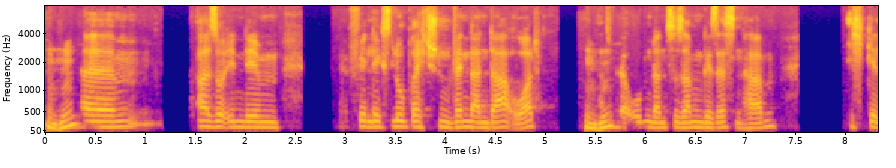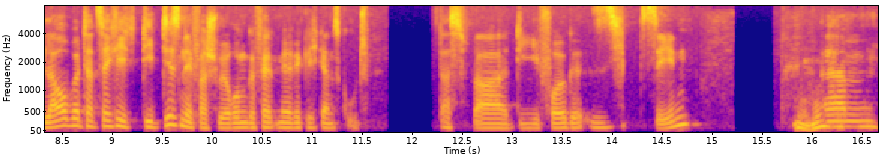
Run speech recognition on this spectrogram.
Mhm. Ähm, also in dem Felix Lobrechtschen Wenn dann da Ort, Mhm. wir da oben dann zusammen gesessen haben. Ich glaube tatsächlich, die Disney-Verschwörung gefällt mir wirklich ganz gut. Das war die Folge 17. Mhm. Ähm,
